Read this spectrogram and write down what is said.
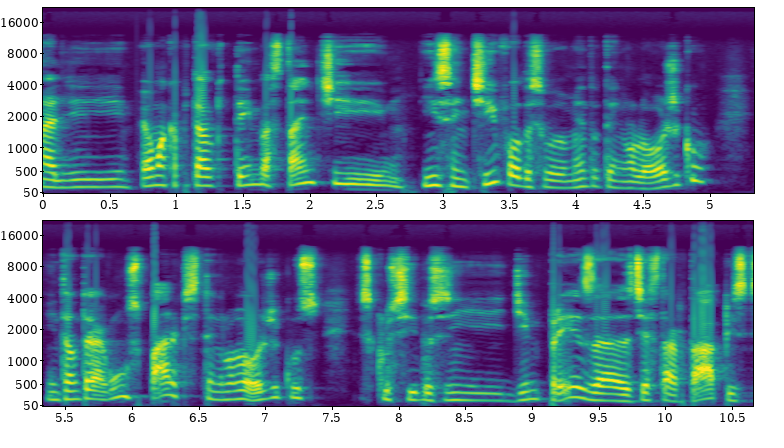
ali é uma capital que tem bastante incentivo ao desenvolvimento tecnológico. Então tem alguns parques tecnológicos exclusivos de, empresas, de startups,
